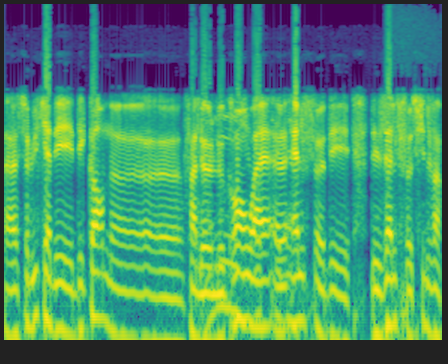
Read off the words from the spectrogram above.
Euh, celui qui a des, des cornes, euh, enfin le, le Oui, grand ouais, euh, elfe des, des elfes sylvains.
